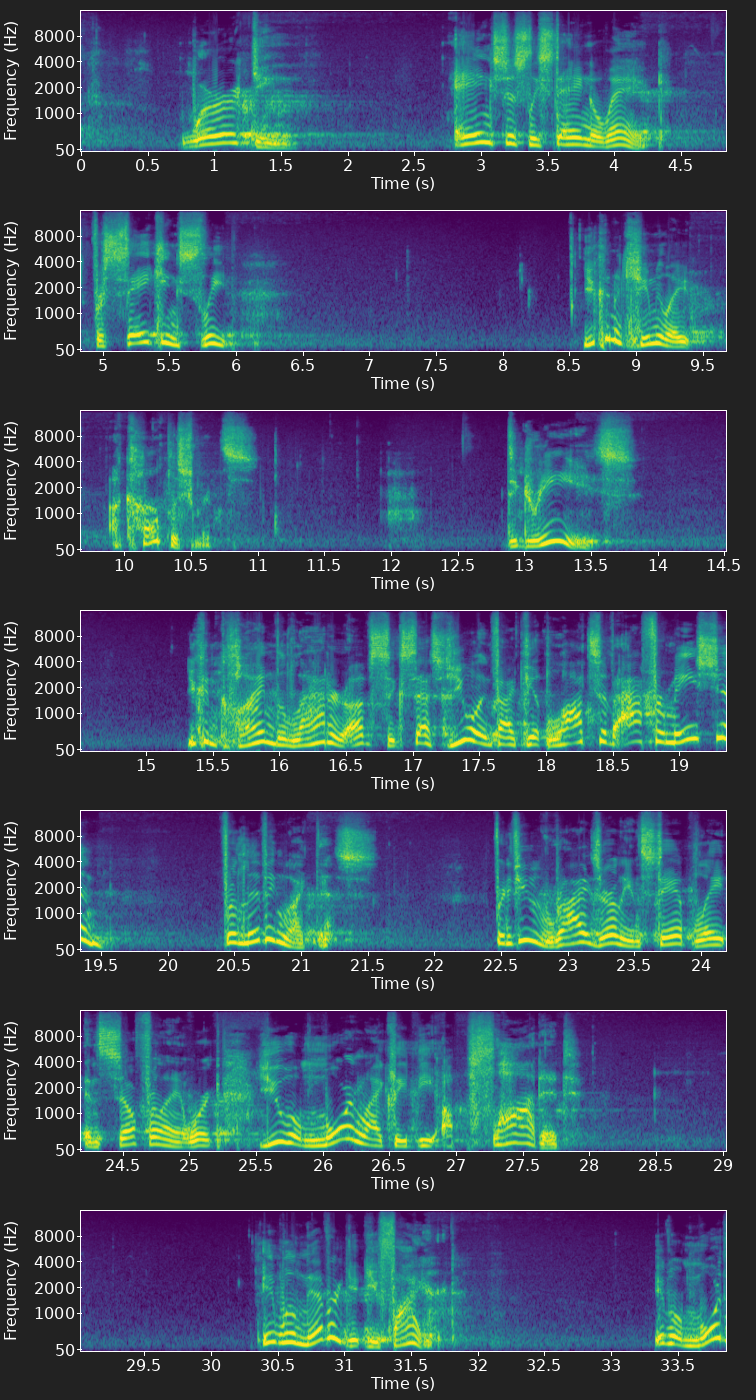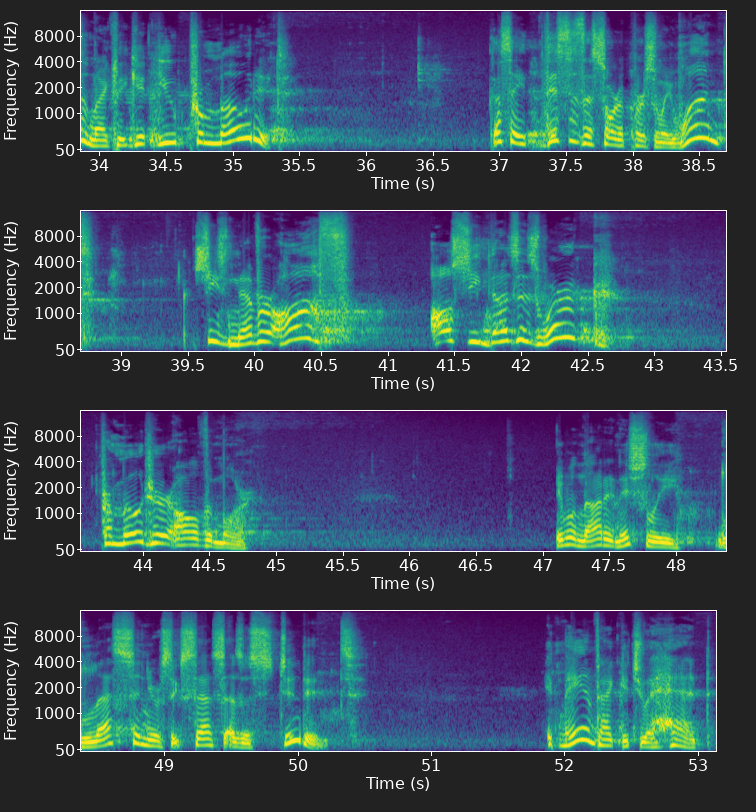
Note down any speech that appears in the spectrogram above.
working, anxiously staying awake, forsaking sleep, you can accumulate accomplishments, degrees, you can climb the ladder of success. You will, in fact, get lots of affirmation for living like this. For if you rise early and stay up late and self reliant work, you will more likely be applauded. It will never get you fired, it will more than likely get you promoted. They'll say, This is the sort of person we want. She's never off. All she does is work. Promote her all the more. It will not initially lessen your success as a student. It may, in fact, get you ahead.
